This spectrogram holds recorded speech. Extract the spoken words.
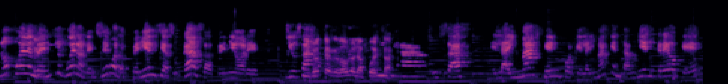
No pueden venir, bueno, les llevo la experiencia a su casa, señores. Y, yo te redoblo la apuesta. Usás la imagen, porque la imagen también creo que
